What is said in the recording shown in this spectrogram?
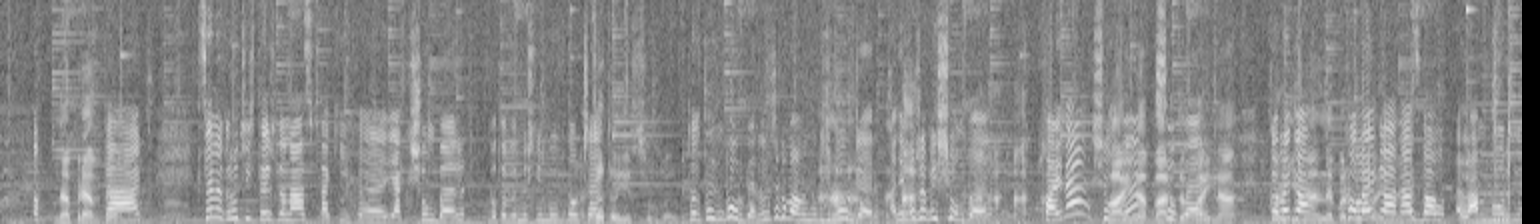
Naprawdę? Tak. Chcemy wrócić też do nas w takich e, jak siumbel, bo to wymyślił mój wnuczek. co to jest siumbel? To ten burger. Dlaczego mamy mówić burger, a nie możemy siumbel? Fajna? Siumbel? Fajna, bardzo Super. fajna. Kolega, Oryginalne, bardzo kolega fajne. nazwał lamburger.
